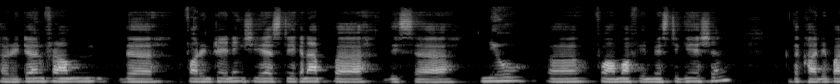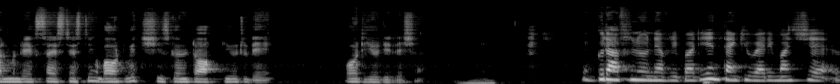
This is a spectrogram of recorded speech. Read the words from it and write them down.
her return from the foreign training, she has taken up uh, this uh, new uh, form of investigation, the cardiopulmonary exercise testing, about which she's going to talk to you today. Over to you, Dilesha. Good afternoon, everybody, and thank you very much, uh,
